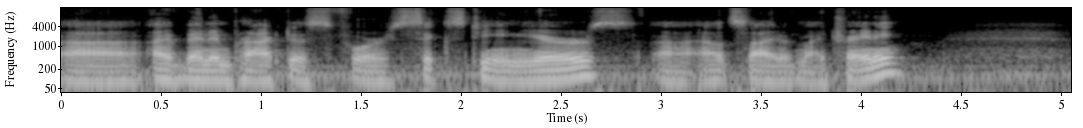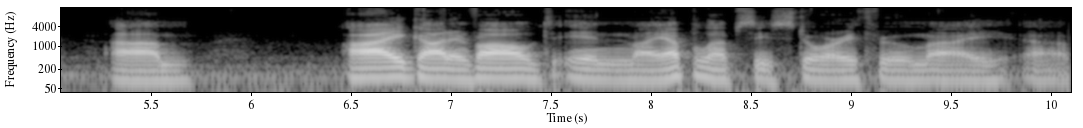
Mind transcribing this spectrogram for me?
uh, I've been in practice for 16 years uh, outside of my training. Um, I got involved in my epilepsy story through my uh,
